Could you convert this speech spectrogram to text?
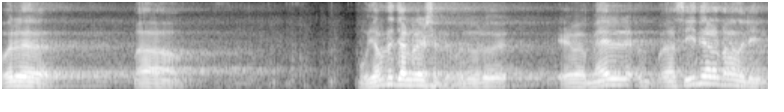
ഒരു ഉയർന്ന ജനറേഷന്റെ ഒരു ഒരു മേൽ സീനിയർ എന്നുള്ള നിലയിൽ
